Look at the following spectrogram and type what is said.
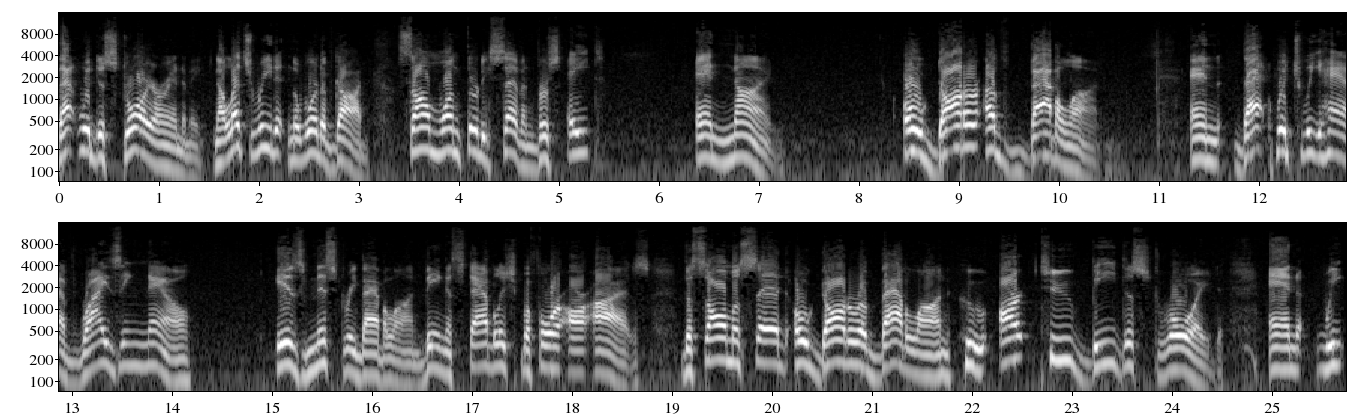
that would destroy our enemy. Now let's read it in the Word of God. Psalm 137, verse 8 and 9. O daughter of Babylon, and that which we have rising now is Mystery Babylon being established before our eyes. The psalmist said, O daughter of Babylon, who art to be destroyed. And we,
